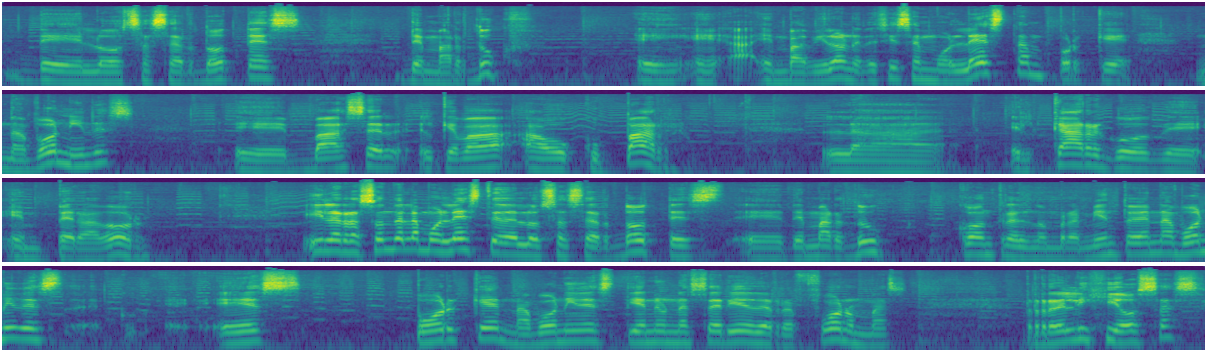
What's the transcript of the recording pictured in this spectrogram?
de los sacerdotes de Marduk en, Babilonia. Es decir, se molestan porque Nabónides eh, va a ser el que va a ocupar el cargo de emperador. Y la razón de la molestia de los sacerdotes eh, de Marduk contra el nombramiento de Nabónides eh, es porque Nabónides tiene una serie de reformas religiosas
